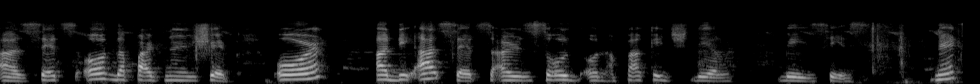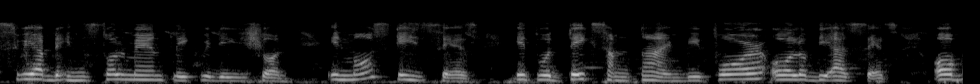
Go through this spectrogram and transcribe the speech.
assets of the partnership or uh, the assets are sold on a package deal basis. Next, we have the installment liquidation. In most cases, it would take some time before all of the assets of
